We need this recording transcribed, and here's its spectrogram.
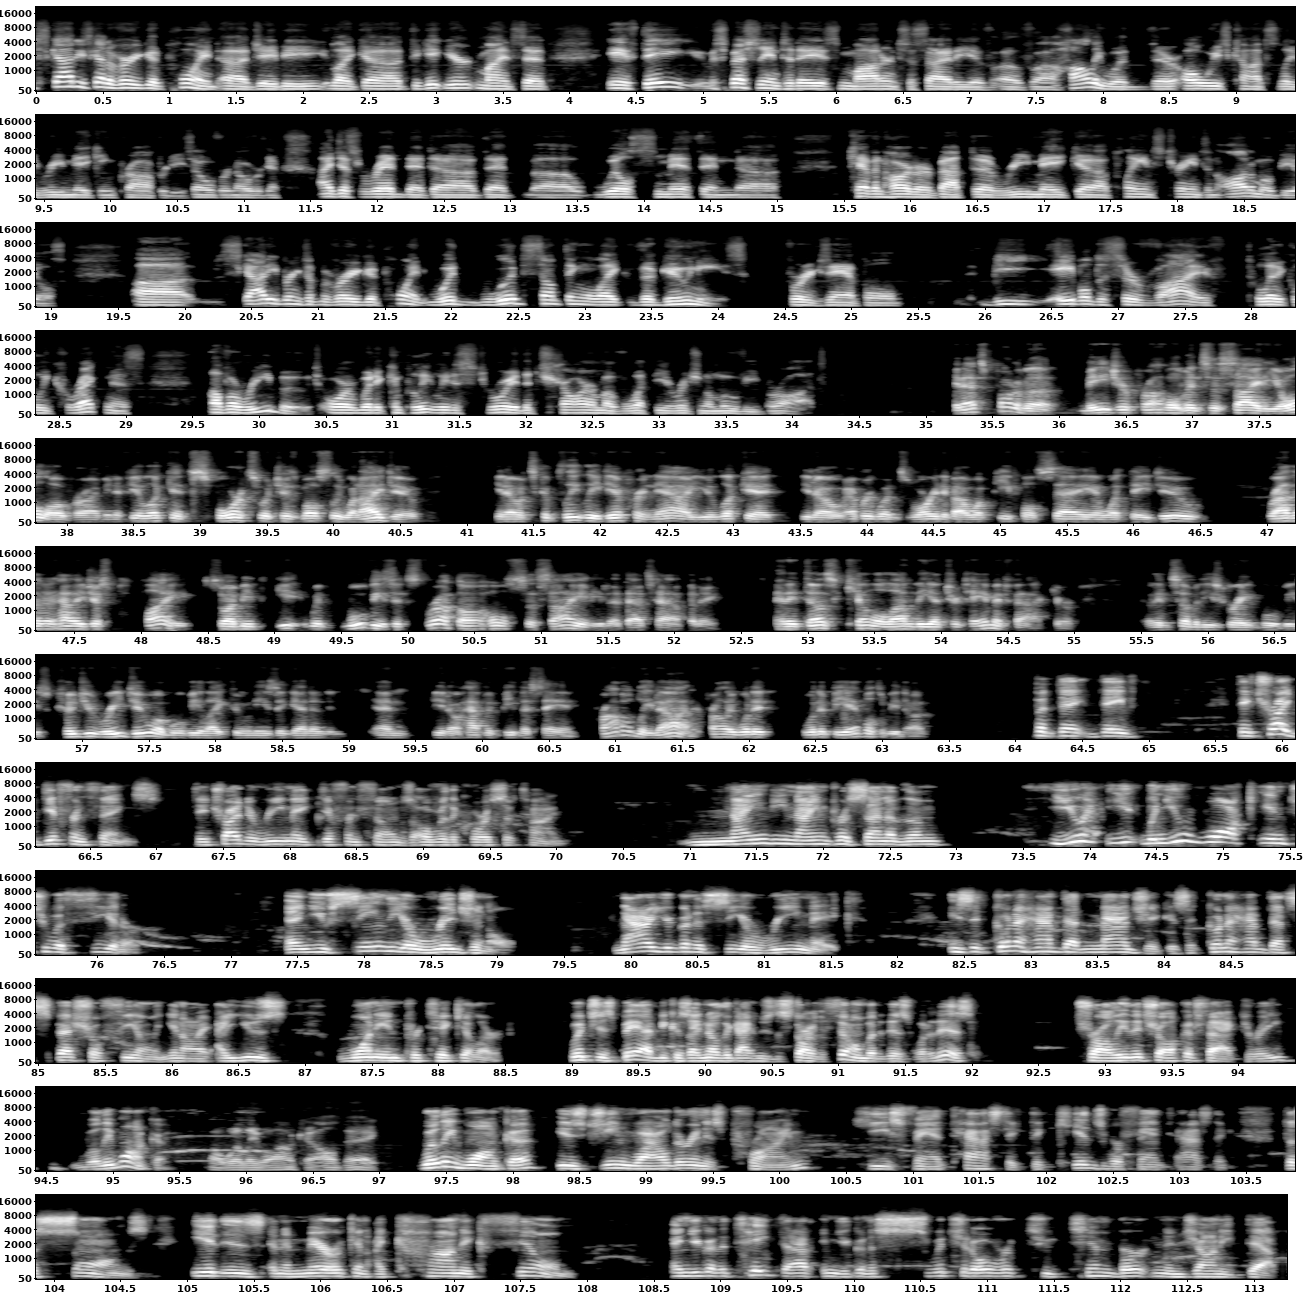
Scotty's got a very good point, uh, JB. Like uh, to get your mindset, if they, especially in today's modern society of of uh, Hollywood, they're always constantly remaking properties over and over again. I just read that uh, that uh, Will Smith and uh, Kevin Hart are about to remake Planes, Trains, and Automobiles. Scotty brings up a very good point. Would would something like The Goonies, for example, be able to survive politically correctness of a reboot, or would it completely destroy the charm of what the original movie brought? And that's part of a major problem in society all over. I mean, if you look at sports, which is mostly what I do, you know, it's completely different now. You look at, you know, everyone's worried about what people say and what they do rather than how they just play. So, I mean, with movies, it's throughout the whole society that that's happening. And it does kill a lot of the entertainment factor in some of these great movies. Could you redo a movie like Goonies again and, and you know, have it be the same? Probably not. It probably wouldn't, would it be able to be done? But they they've they've tried different things. They tried to remake different films over the course of time. 99% of them you, you when you walk into a theater and you've seen the original now you're going to see a remake is it going to have that magic is it going to have that special feeling you know I, I use one in particular which is bad because i know the guy who's the star of the film but it is what it is charlie and the chocolate factory willy wonka Oh, Willy Wonka all day. Willy Wonka is Gene Wilder in his prime. He's fantastic. The kids were fantastic. The songs. It is an American iconic film. And you're going to take that and you're going to switch it over to Tim Burton and Johnny Depp.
